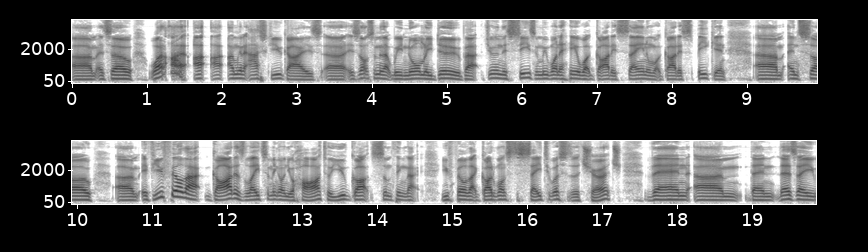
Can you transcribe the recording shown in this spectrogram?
Um, and so what I, I, am going to ask you guys uh, is not something that we normally do but during this season we want to hear what god is saying and what god is speaking. Um, and so um, if you feel that god has laid something on your heart or you've got something that you feel that god wants to say to us as a church, then um, then there's a,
